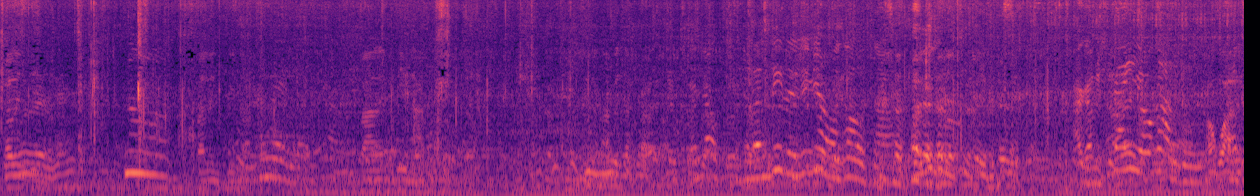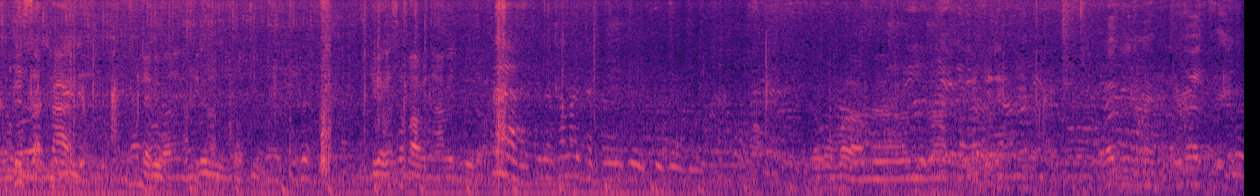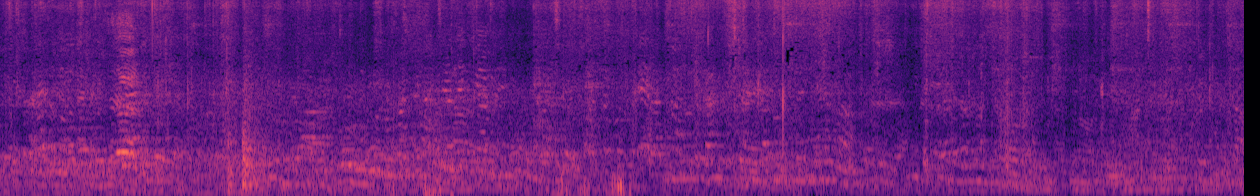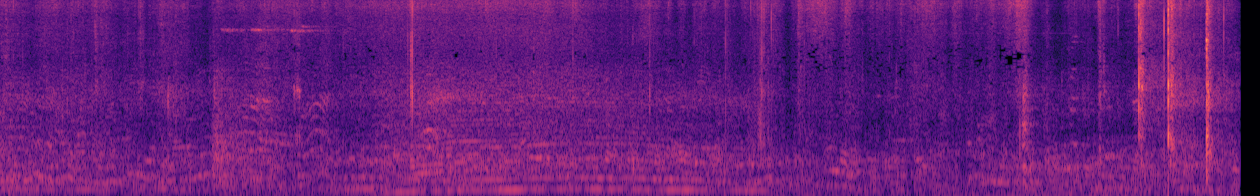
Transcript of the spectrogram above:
Valentina, Valentina. vediamo cosa. တိုင်းရောကဘူးဟုတ်ကွာဒီစကားလေးမနေ့ကဒီကစပါမနာပဲလို့အဲခလိုက်တဲ့ခလိုက်တဲ့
